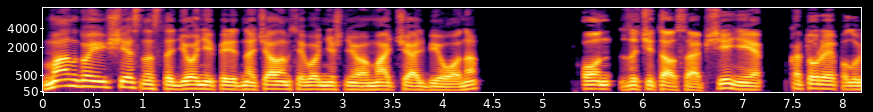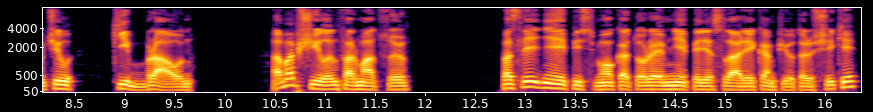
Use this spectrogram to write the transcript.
«Манго исчез на стадионе перед началом сегодняшнего матча Альбиона». Он зачитал сообщение, которое получил Кип Браун. Обобщил информацию. Последнее письмо, которое мне переслали компьютерщики,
